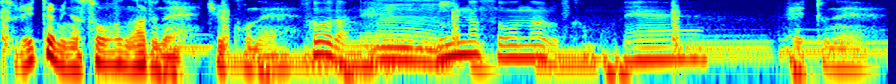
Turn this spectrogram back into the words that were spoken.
それ言ったらみんなそうなるね結構ね。そうだね、うん。みんなそうなるかもね。えっとね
